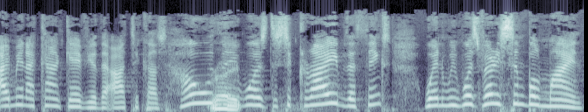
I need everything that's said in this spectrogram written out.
I mean, I can't give you the articles how they was describe the things when we was very simple mind.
